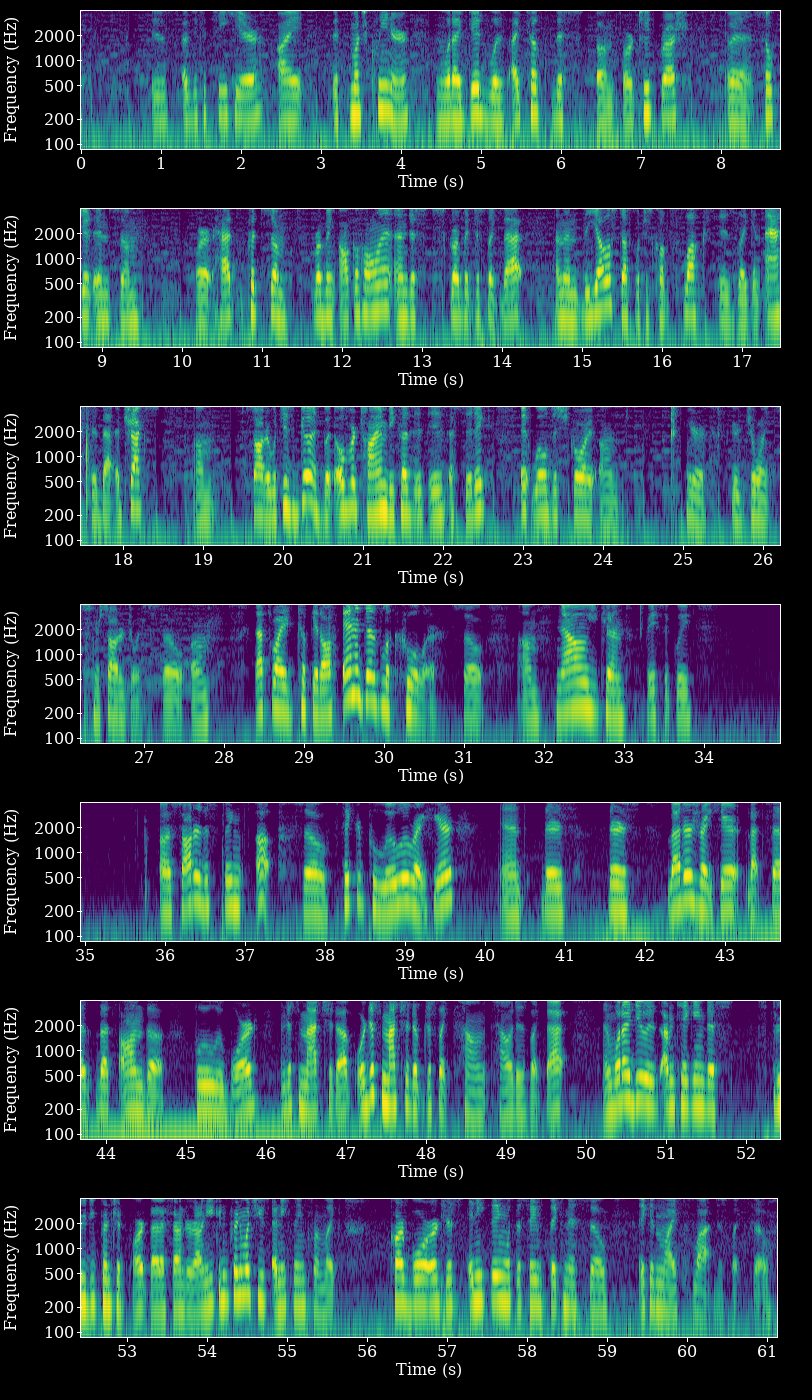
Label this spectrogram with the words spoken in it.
is, as you can see here, I it's much cleaner. And what I did was I took this um, or toothbrush, uh, soaked it in some, or had put some rubbing alcohol in it, and just scrub it just like that. And then the yellow stuff, which is called flux, is like an acid that attracts um, solder, which is good. But over time, because it is acidic, it will destroy um, your your joints, your solder joints. So um, that's why I took it off, and it does look cooler. So um, now you can basically uh, solder this thing up. So take your Pololu right here, and there's there's letters right here that says that's on the Pololu board, and just match it up, or just match it up just like how how it is like that. And what I do is I'm taking this 3D printed part that I found around. You can pretty much use anything from like cardboard just anything with the same thickness so it can lie flat just like so.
